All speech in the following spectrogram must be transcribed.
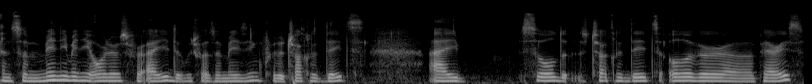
and so many many orders for Aid, which was amazing for the chocolate dates. I sold chocolate dates all over uh, Paris,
